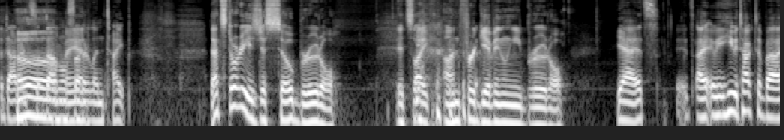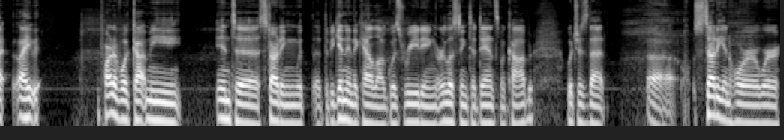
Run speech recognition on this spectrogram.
A Donald, Oh, Donald man. Sutherland type. that story is just so brutal. It's like unforgivingly brutal. Yeah, it's it's. I, I mean, he talked about I. Part of what got me into starting with at the beginning of the catalog was reading or listening to Danse Macabre, which is that uh, study in horror where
